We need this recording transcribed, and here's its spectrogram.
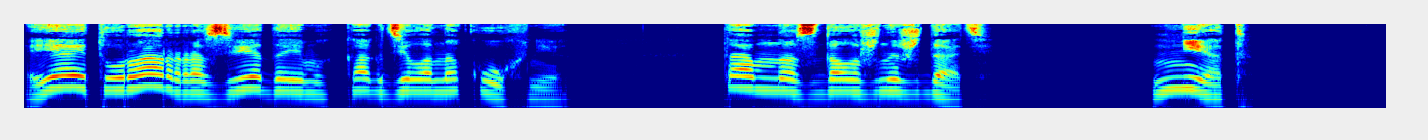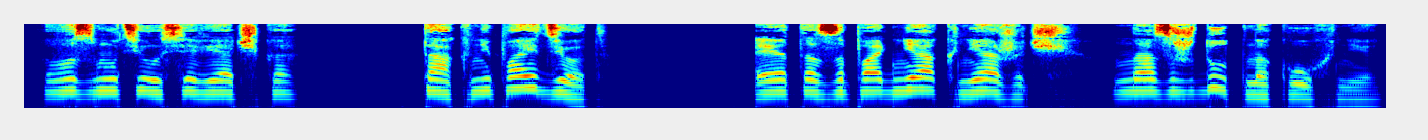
Я и Турар разведаем, как дела на кухне. Там нас должны ждать. Нет, возмутился Вячка. Так не пойдет. Это западня, княжич. Нас ждут на кухне.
